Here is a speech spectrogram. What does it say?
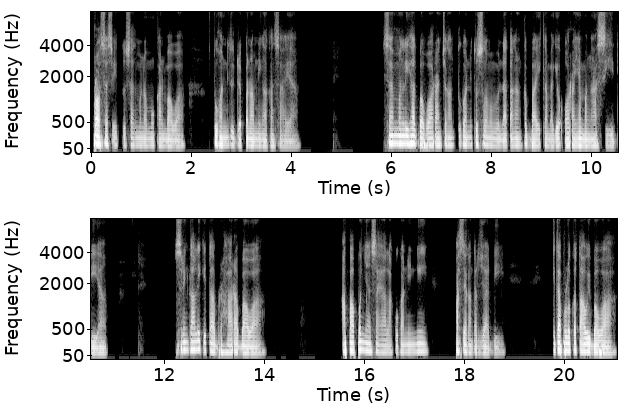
proses itu saya menemukan bahwa Tuhan itu tidak pernah meninggalkan saya. Saya melihat bahwa rancangan Tuhan itu selalu mendatangkan kebaikan bagi orang yang mengasihi Dia. Seringkali kita berharap bahwa apa pun yang saya lakukan ini pasti akan terjadi kita perlu ketahui bahwa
